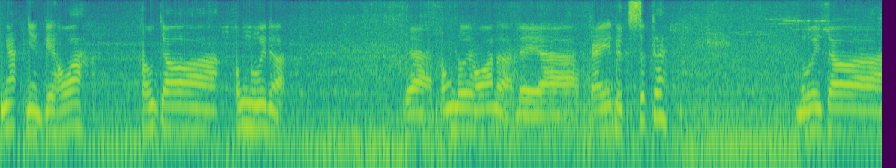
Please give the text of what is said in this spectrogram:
Ngắt những cái hoa. Không cho không nuôi nữa. Yeah, không nuôi hoa nữa để uh, cây được sức á. Nuôi cho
